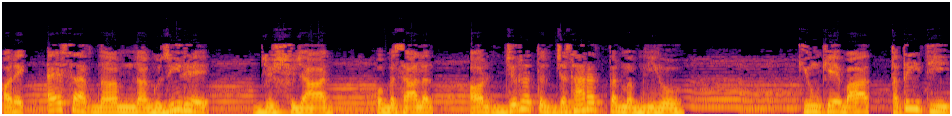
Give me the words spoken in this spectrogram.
اور ایک ایسا اقدام ناگزیر ہے جو شجاعت و بسالت اور جرت و جسارت پر مبنی ہو۔ کیونکہ یہ بات قطعی تھی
